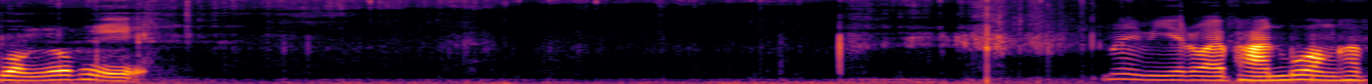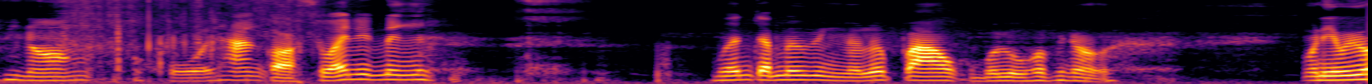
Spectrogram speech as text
บ่วงโยพี่ไม่มีรอยพานบ่วงครับพี่น้อง โอ้โหทางก่อสวยนิดนึง เหมือนจะไม่วิ่งหรือเปล่าก็ไม่รู้ครับพี่น้อง วันนี้ไม่มี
